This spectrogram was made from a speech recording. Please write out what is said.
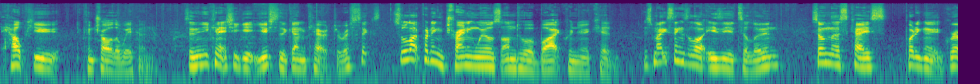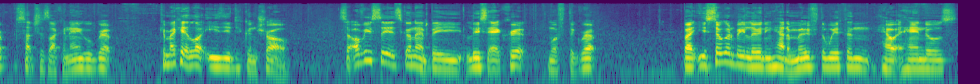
help you control the weapon. So then you can actually get used to the gun characteristics. It's of like putting training wheels onto a bike when you're a kid. This makes things a lot easier to learn. So in this case, putting a grip, such as like an angle grip, can make it a lot easier to control. So obviously it's going to be less accurate with the grip, but you're still going to be learning how to move the weapon, how it handles,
